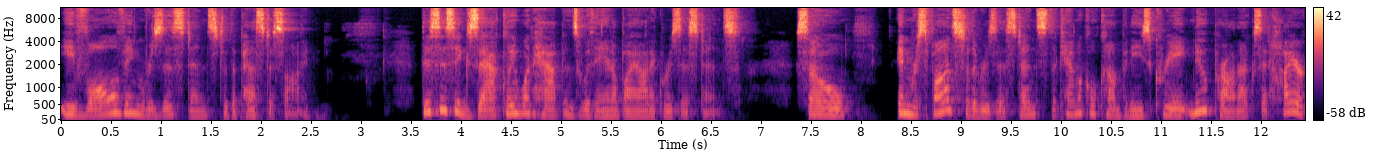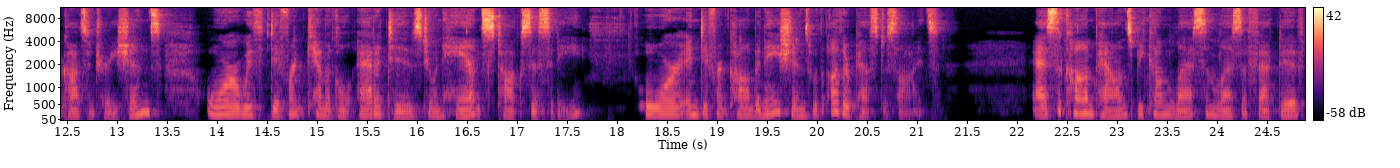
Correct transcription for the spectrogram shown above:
evolving resistance to the pesticide. This is exactly what happens with antibiotic resistance. So, in response to the resistance, the chemical companies create new products at higher concentrations or with different chemical additives to enhance toxicity or in different combinations with other pesticides. As the compounds become less and less effective,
